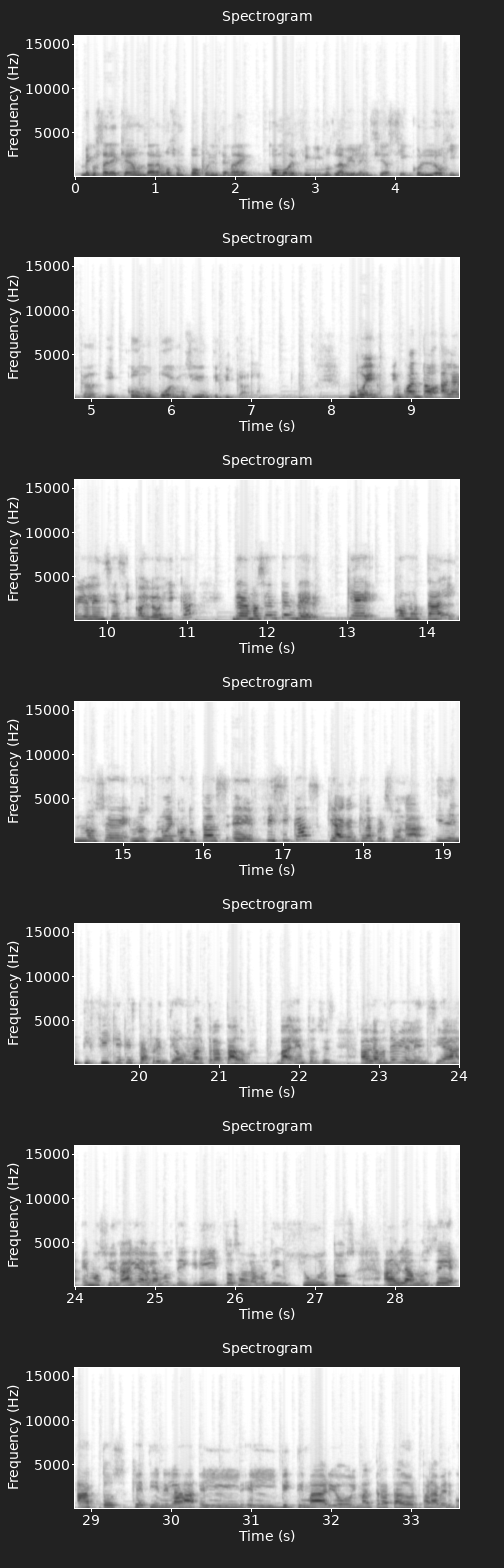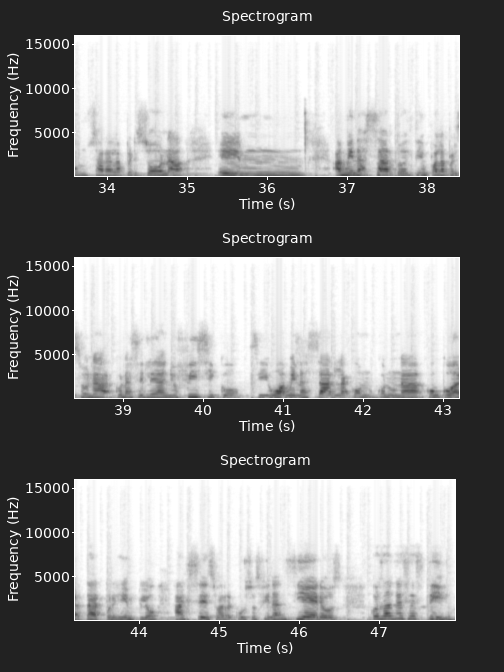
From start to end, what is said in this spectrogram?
me gustaría que ahondáramos un poco en el tema de cómo definimos la violencia psicológica y cómo podemos identificarla. Bueno, en cuanto a la violencia psicológica, debemos entender que como tal no, se, no, hay conductas eh, físicas que hagan que la persona identifique que está frente a un maltratador. ¿Vale? Entonces hablamos de violencia emocional y hablamos de gritos, hablamos de insultos, hablamos de actos que tiene la, el, el, victimario, el maltratador para avergonzar a la persona, eh, amenazar todo el tiempo a la persona con hacerle daño físico, ¿sí? O amenazarla con, con, una, con coartar, por ejemplo, acceso a recursos financieros, cosas de ese estilo.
